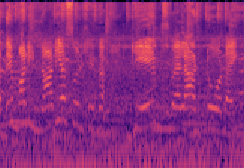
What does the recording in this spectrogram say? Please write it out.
அதே மாதிரி நிறைய சொல்லிட்டு கேம்ஸ் விளையாண்டோம் லைக்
